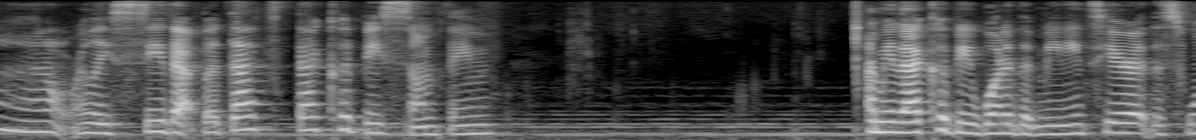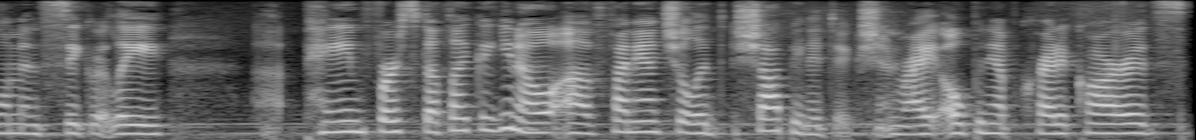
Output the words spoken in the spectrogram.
I don't really see that, but that's that could be something. I mean, that could be one of the meanings here. This woman secretly uh, paying for stuff like, you know, a financial ad- shopping addiction, right? Opening up credit cards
